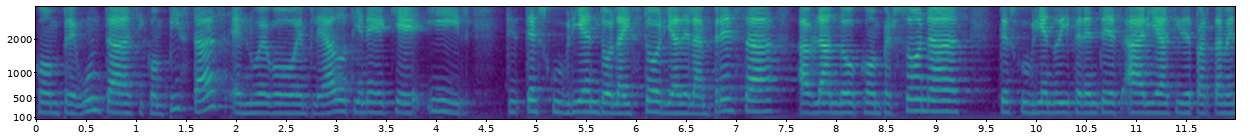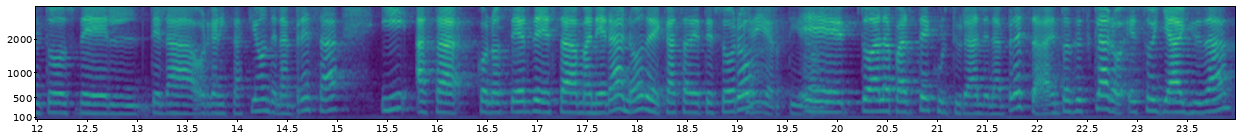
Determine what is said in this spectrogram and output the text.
con preguntas y con pistas el nuevo empleado tiene que ir descubriendo la historia de la empresa, hablando con personas, descubriendo diferentes áreas y departamentos de la organización, de la empresa, y hasta conocer de esta manera, ¿no? De Casa de Tesoro, eh, toda la parte cultural de la empresa. Entonces, claro, eso ya ayuda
